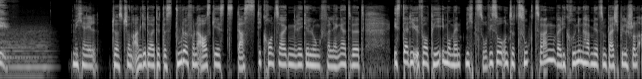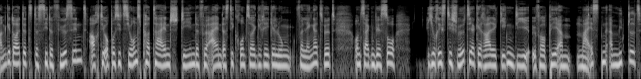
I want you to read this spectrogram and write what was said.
Michael, du hast schon angedeutet, dass du davon ausgehst, dass die Kronzeugenregelung verlängert wird. Ist da die ÖVP im Moment nicht sowieso unter Zugzwang? Weil die Grünen haben ja zum Beispiel schon angedeutet, dass sie dafür sind. Auch die Oppositionsparteien stehen dafür ein, dass die Kronzeugenregelung verlängert wird. Und sagen wir so, juristisch wird ja gerade gegen die ÖVP am meisten ermittelt.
